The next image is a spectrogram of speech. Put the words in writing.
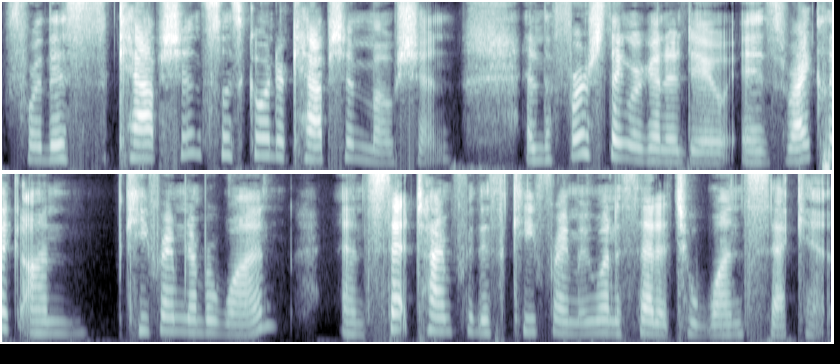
for this caption. So let's go under caption motion. And the first thing we're going to do is right click on keyframe number one and set time for this keyframe. We want to set it to one second.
